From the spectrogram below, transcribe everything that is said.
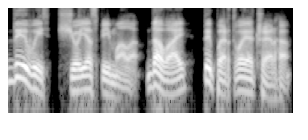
Дивись, що я спіймала. Давай, тепер твоя черга.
